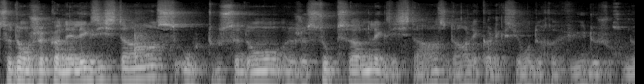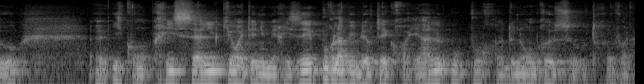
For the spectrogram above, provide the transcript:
ce dont je connais l'existence ou tout ce dont je soupçonne l'existence dans les collections de revues, de journaux, euh, y compris celles qui ont été numérisées pour la Bibliothèque royale ou pour de nombreuses autres. Voilà.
